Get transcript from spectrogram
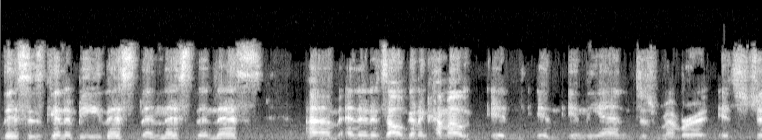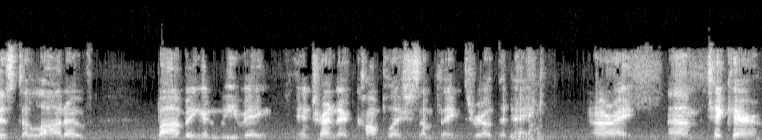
this is going to be this, then this, then this um, and then it's all going to come out in, in in the end. Just remember, it's just a lot of bobbing and weaving and trying to accomplish something throughout the day. All right, um, take care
